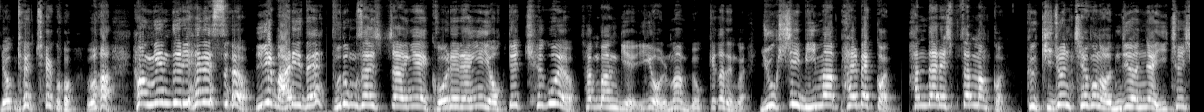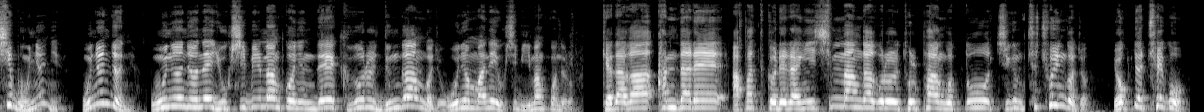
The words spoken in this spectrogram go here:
역대 최고. 와, 형님들이 해냈어요. 이게 말이 돼? 부동산 시장의 거래량이 역대 최고예요. 상반기에. 이게 얼마 몇 개가 된 거야? 62만 800건. 한 달에 13만 건. 그 기존 최고는 언제였냐? 2015년이에요. 5년 전이야. 5년 전에 61만 건인데 그거를 능가한 거죠. 5년 만에 62만 건으로. 게다가 한 달에 아파트 거래량이 10만 가구를 돌파한 것도 지금 최초인 거죠. 역대 최고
